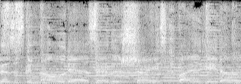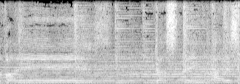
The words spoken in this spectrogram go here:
Das ist genau derselbe Scheiß, weil jeder weiß, das Ding heißt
